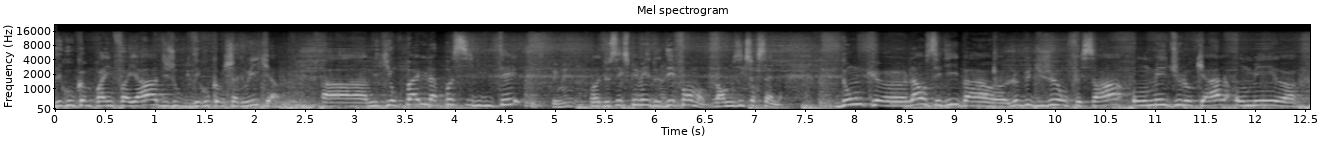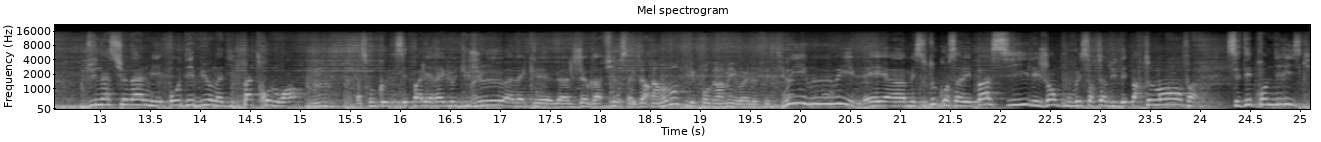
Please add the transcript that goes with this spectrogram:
Des groupes comme Prime Fire, des, groupes- des groupes comme Chadwick, euh, mais qui n'ont pas eu la possibilité de s'exprimer, de défendre leur musique sur scène. Donc là, on s'est dit, bah, le but du jeu, on fait ça, on met du local, on met du national, mais au début, on a dit pas trop loin, parce qu'on connaissait pas les règles du jeu avec la géographie, on savait Ça fait un moment qu'il est programmé, ouais, le festival. Oui, oui, oui, oui. Mais, euh, mais surtout qu'on savait pas si les gens pouvaient sortir du département. Enfin, c'était prendre des risques.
